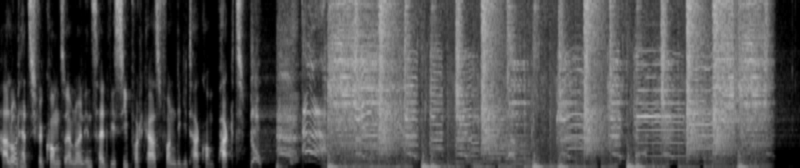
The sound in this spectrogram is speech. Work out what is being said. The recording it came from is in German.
Hallo und herzlich willkommen zu einem neuen Inside VC Podcast von Digital Kompakt.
